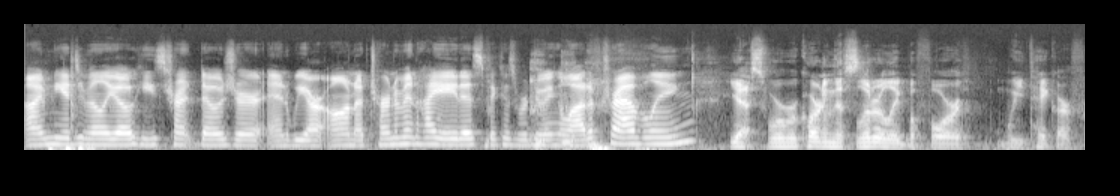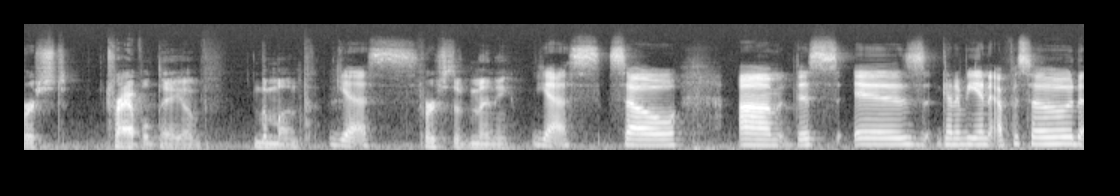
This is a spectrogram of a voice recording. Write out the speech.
I'm Nia D'Amelio. He's Trent Dozier, and we are on a tournament hiatus because we're doing a lot of traveling. yes, we're recording this literally before we take our first travel day of the month. Yes. First of many. Yes. So, um, this is going to be an episode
